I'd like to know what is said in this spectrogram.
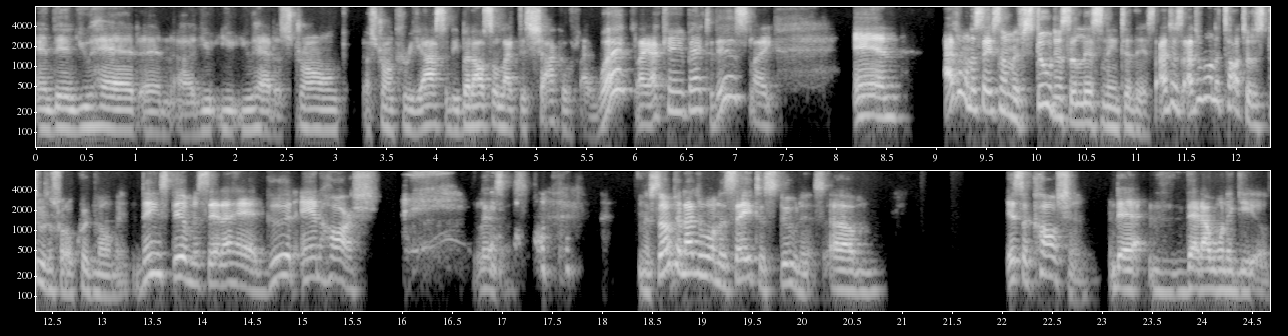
and then you had and uh, you you you had a strong a strong curiosity, but also like the shock of like what like I came back to this like, and I just want to say something. If students are listening to this, I just I just want to talk to the students for a quick moment. Dean Steelman said I had good and harsh lessons. and something I just want to say to students, um, it's a caution that that I want to give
